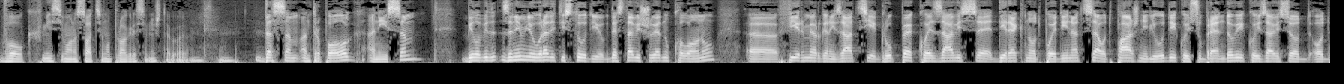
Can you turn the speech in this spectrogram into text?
woke, mislim ono socijalno progresivni šta gore. Mislim. Da sam antropolog, a nisam, bilo bi zanimljivo uraditi studiju gde staviš u jednu kolonu uh, firme, organizacije, grupe koje zavise direktno od pojedinaca, od pažnje ljudi koji su brendovi, koji zavise od, od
